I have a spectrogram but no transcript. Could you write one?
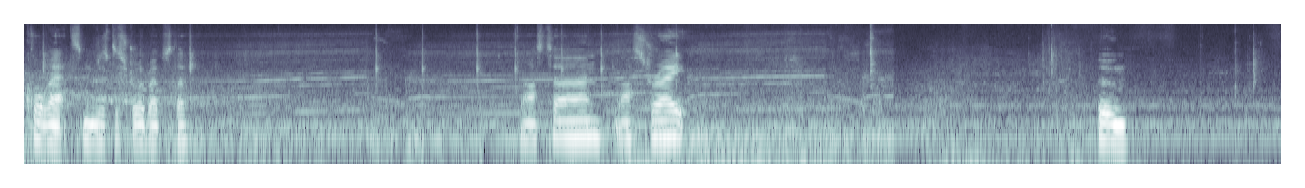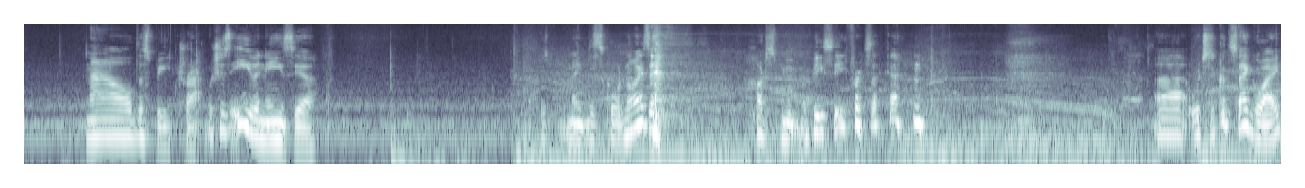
Corvettes and we've just destroyed Webster. Last turn, last straight. Boom. Now the speed trap, which is even easier. Made Discord noise. I'll just mute my PC for a second. Uh, which is a good segue.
